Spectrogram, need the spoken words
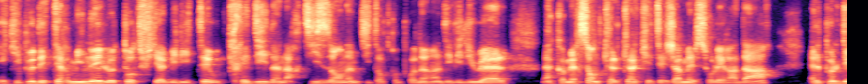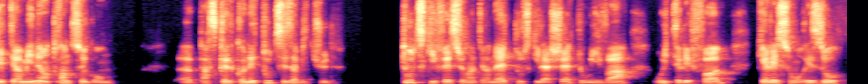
et qui peut déterminer le taux de fiabilité ou de crédit d'un artisan, d'un petit entrepreneur individuel, d'un commerçant, de quelqu'un qui était jamais sur les radars, elle peut le déterminer en 30 secondes euh, parce qu'elle connaît toutes ses habitudes. Tout ce qu'il fait sur Internet, tout ce qu'il achète, où il va, où il téléphone, quel est son réseau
